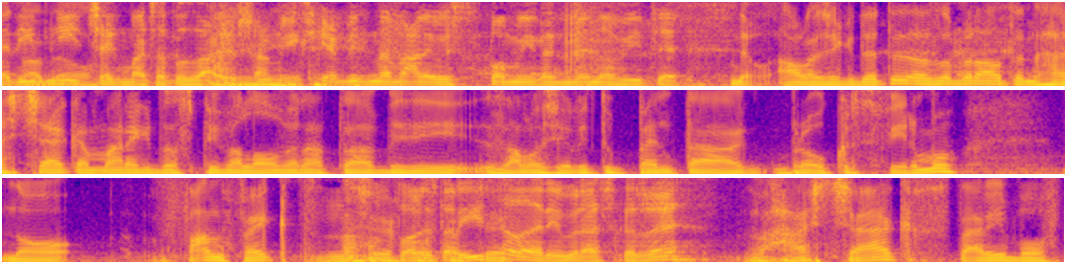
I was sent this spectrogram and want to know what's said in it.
aj rybníček má čo to za ušami, keby sme mali už spomínať menovite. No, ale že kde teda zobral ten haščák a Marek dospíval love na to, aby založili tú Penta Brokers firmu? No, fun fact, no, že v podstate... resellery, Braško, že? Haščák starý bol v,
